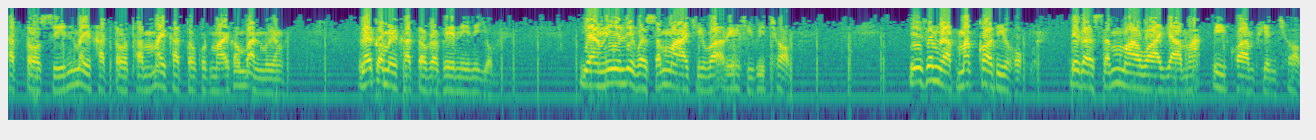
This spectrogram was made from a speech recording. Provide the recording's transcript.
ขัดต่อศีล ไม่ขัดต่อธรรม ไม่ขัดต่อกฎหมายของบ้านเมือง และก็ไม่ขัดต่อประเพณีนิยม อย่างนี้เรียกว่าสัมมาชีวะเรียงชีวิตชอบ นี่สำหรับมรรคข้อที่หกเรียกว่าสัมมาวายามะมีความเพียรชอบ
